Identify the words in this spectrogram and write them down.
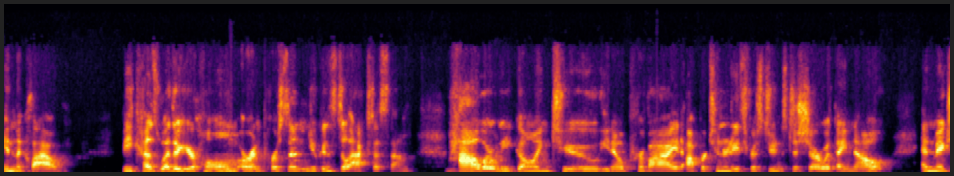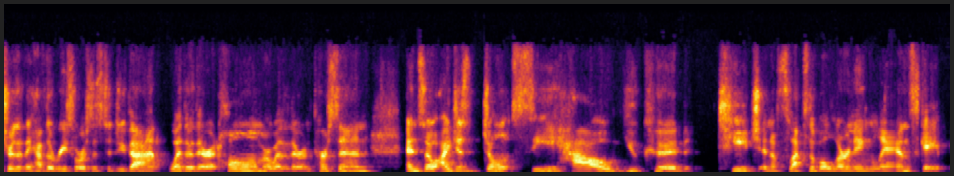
in the cloud? Because whether you're home or in person, you can still access them. Mm-hmm. How are we going to, you know, provide opportunities for students to share what they know and make sure that they have the resources to do that, whether they're at home or whether they're in person? And so, I just don't see how you could teach in a flexible learning landscape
